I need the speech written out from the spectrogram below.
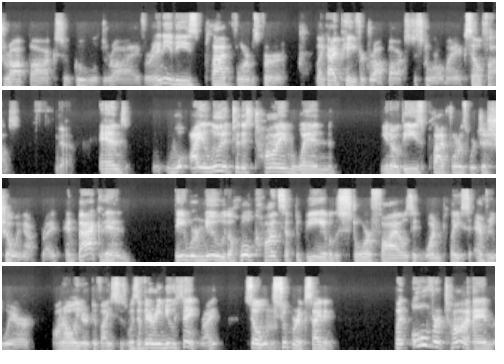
Dropbox or Google Drive or any of these platforms for, like I pay for Dropbox to store all my Excel files. Yeah. And w- I alluded to this time when, you know, these platforms were just showing up, right? And back then, they were new. The whole concept of being able to store files in one place everywhere on all your devices was a very new thing, right? So Mhm. super exciting. But over time,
